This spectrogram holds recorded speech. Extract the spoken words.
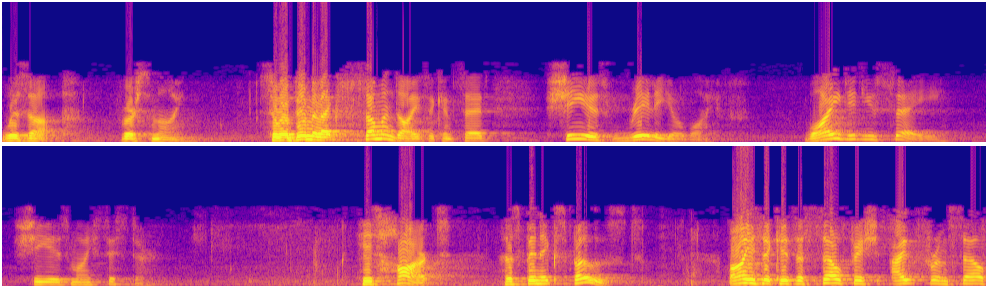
was up. Verse 9. So Abimelech summoned Isaac and said, She is really your wife. Why did you say, She is my sister? His heart has been exposed. Isaac is a selfish, out for himself,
